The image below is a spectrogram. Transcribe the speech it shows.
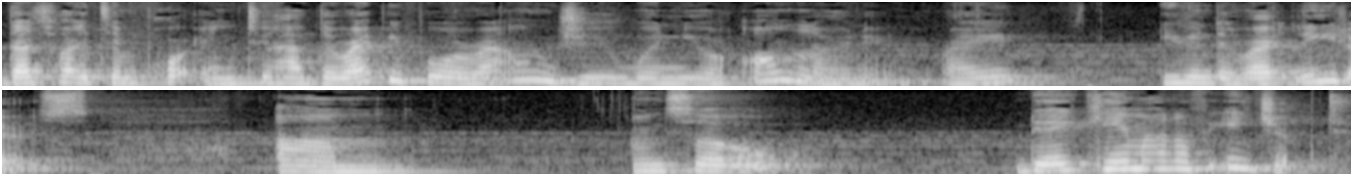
that's why it's important to have the right people around you when you're unlearning, right? Even the right leaders. Um, and so they came out of Egypt.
